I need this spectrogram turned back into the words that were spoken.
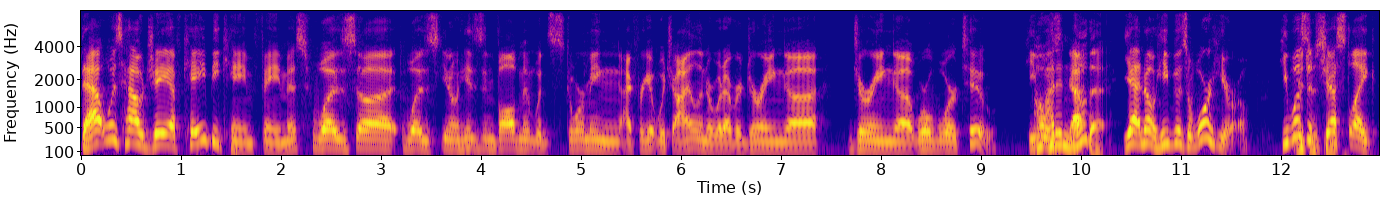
That was how JFK became famous. Was uh, was you know his involvement with storming I forget which island or whatever during uh, during uh, World War II. He Oh, I didn't know that. Yeah, no, he was a war hero. He wasn't just like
